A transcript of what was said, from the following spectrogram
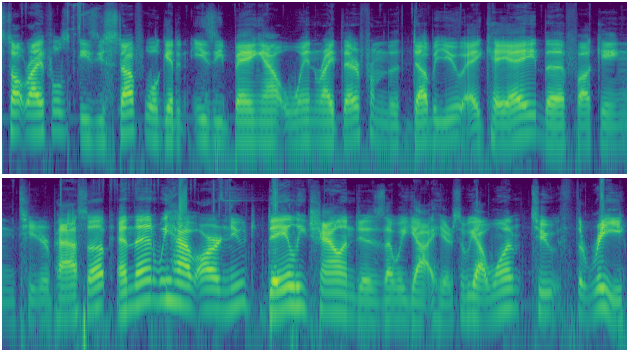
assault rifles, easy stuff. We'll get an easy bang out win right there from the W, aka the fucking tier pass up. And then we have our new daily challenges that we got here. So we got one, two, three,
